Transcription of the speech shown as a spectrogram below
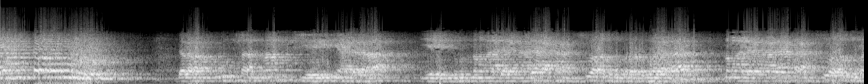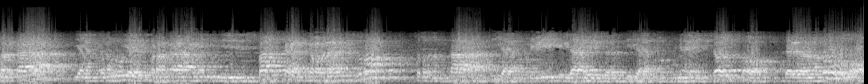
yang terburuk dalam urusan manusia ini adalah yaitu mengadakan suatu perbuatan, mengadakan suatu perkara yang kemudian perkara itu disebabkan kepada Islam sementara tidak memiliki dalil dan tidak mempunyai contoh dari Rasulullah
